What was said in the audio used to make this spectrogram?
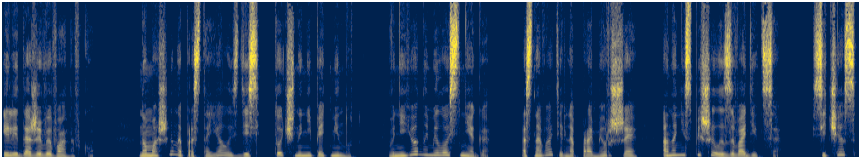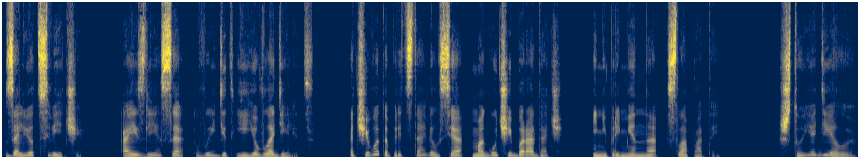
или даже в Ивановку. Но машина простояла здесь точно не пять минут. В нее намело снега. Основательно промерзшая, она не спешила заводиться. Сейчас зальет свечи, а из леса выйдет ее владелец. От чего то представился могучий бородач и непременно с лопатой. «Что я делаю?»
